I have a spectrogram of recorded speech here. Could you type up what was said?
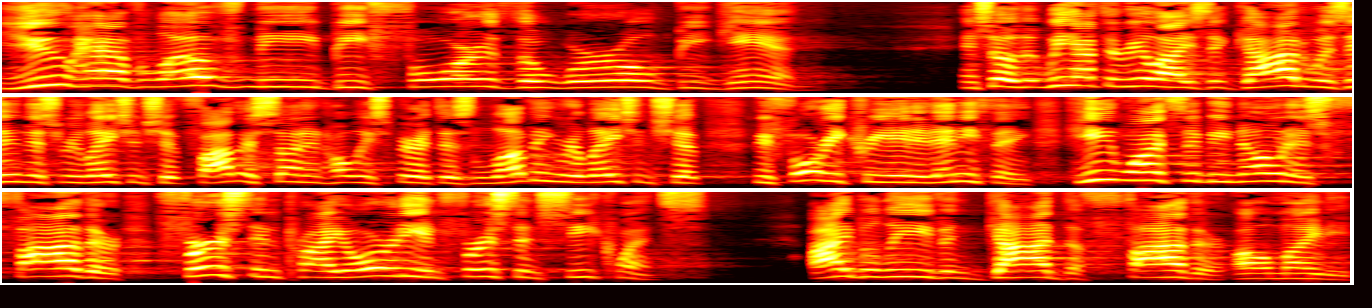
You have loved me before the world began. And so that we have to realize that God was in this relationship, Father, Son, and Holy Spirit, this loving relationship before He created anything. He wants to be known as Father, first in priority and first in sequence. I believe in God the Father Almighty,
